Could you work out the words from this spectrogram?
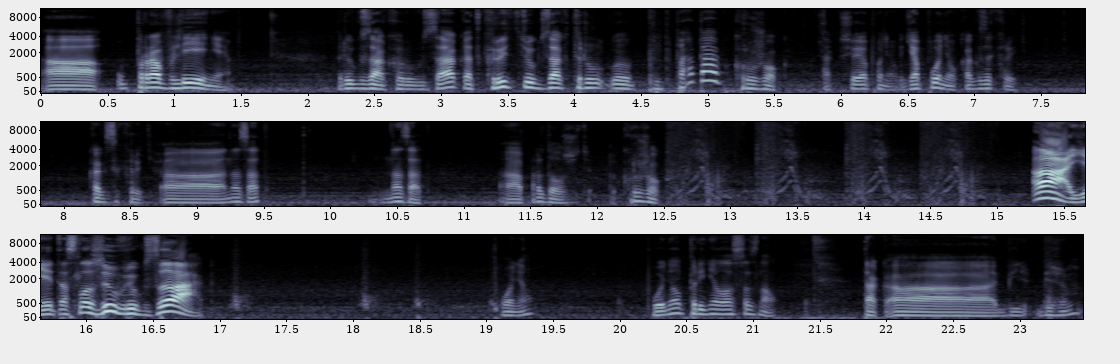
А, управление. Рюкзак, рюкзак. Открыть рюкзак, тру... Э, кружок. Так, все, я понял. Я понял, как закрыть. Как закрыть? А, назад. Назад. А, продолжить. Кружок. А, я это сложил в рюкзак. Понял. Понял, принял, осознал. Так, а, бежим.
